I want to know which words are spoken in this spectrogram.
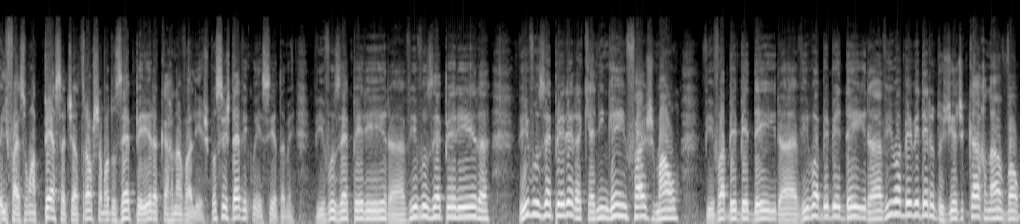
ele faz uma peça teatral chamada Zé Pereira Carnavalesco. Vocês devem conhecer também. Viva o Zé Pereira, viva o Zé Pereira, viva o Zé Pereira, que a ninguém faz mal. Viva a bebedeira, viva a bebedeira, viva a bebedeira dos dias de carnaval.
